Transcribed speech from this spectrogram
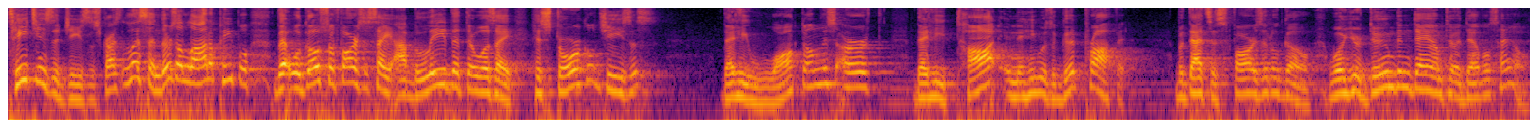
teachings of Jesus Christ. Listen, there's a lot of people that will go so far as to say, I believe that there was a historical Jesus, that he walked on this earth, that he taught, and that he was a good prophet. But that's as far as it'll go. Well, you're doomed and damned to a devil's hell.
